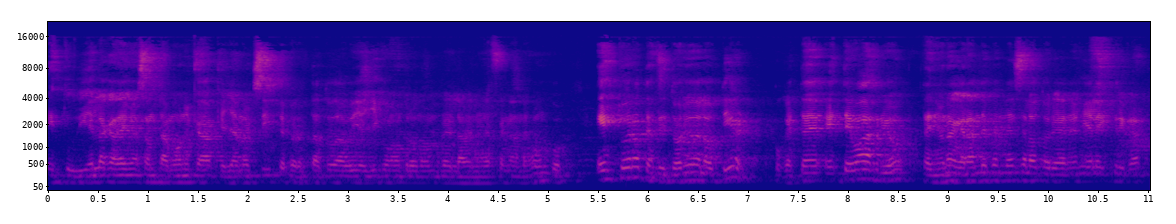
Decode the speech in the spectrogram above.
Estudié en la Academia Santa Mónica, que ya no existe, pero está todavía allí con otro nombre, en la Avenida Fernández Junco. Esto era territorio de la UTIER, porque este, este barrio tenía una gran dependencia de la Autoridad de Energía Eléctrica,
